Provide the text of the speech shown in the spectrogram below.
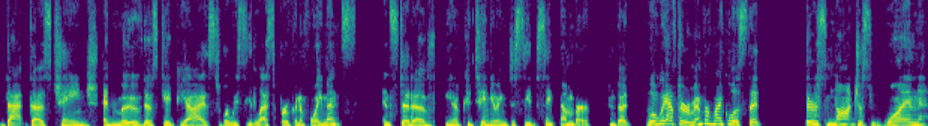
that does change and move those KPIs to where we see less broken appointments instead of, you know, continuing to see the same number. But what we have to remember, Michael, is that there's not just one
